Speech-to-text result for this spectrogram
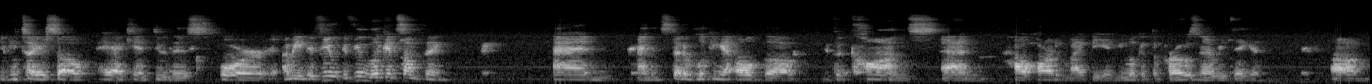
if you tell yourself, "Hey, I can't do this," or I mean, if you if you look at something and and instead of looking at all the the cons and how hard it might be, and you look at the pros and everything, and um,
